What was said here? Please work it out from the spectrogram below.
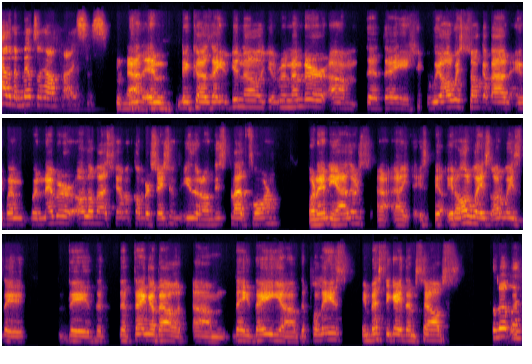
having a mental health crisis. And, and, because they, you know, you remember um, that they, we always talk about and when, whenever all of us have a conversation, either on this platform or any others, uh, I, it, it always, always the, the, the the thing about um, they they uh, the police investigate themselves. Absolutely.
